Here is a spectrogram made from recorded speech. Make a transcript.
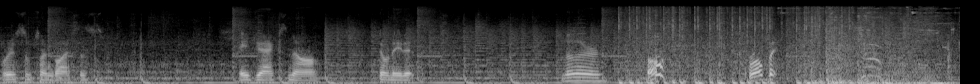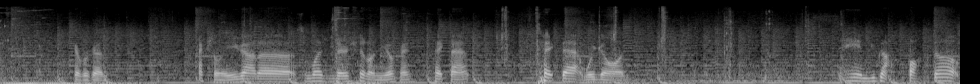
Where's some sunglasses? Ajax, no. Don't need it. Another. Oh! Rope it! Okay, we're good. Actually, you got uh, some legendary shit on you. Okay, take that. Take that, We're gone. Damn, you got fucked up.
